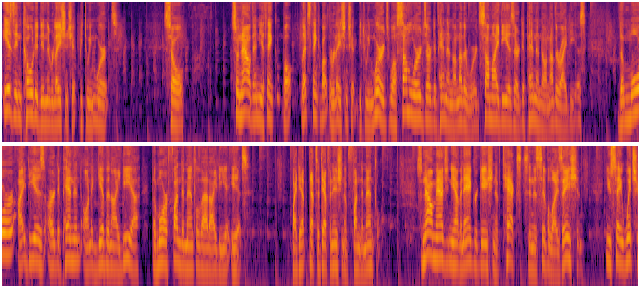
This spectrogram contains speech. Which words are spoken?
is encoded in the relationship between words. So so now then you think, well, let's think about the relationship between words. Well, some words are dependent on other words. Some ideas are dependent on other ideas. The more ideas are dependent on a given idea, the more fundamental that idea is. By that's a definition of fundamental. So now imagine you have an aggregation of texts in a civilization. You say, which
